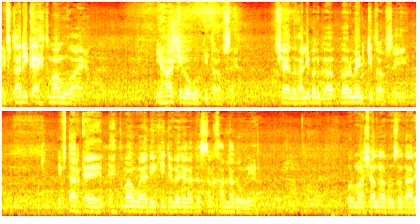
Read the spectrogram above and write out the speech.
इफ्तारी का अहतमाम हुआ है, यहाँ के लोगों की तरफ़ से, शायद गालिबा गवर्नमेंट की तरफ़ से ही। इफ्तार का अहतमाम हुआ है। देखिए जगह जगह दस्तरखान लगा हुए हैं। और माशाल्लाह, रोज़ादार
